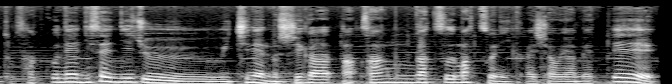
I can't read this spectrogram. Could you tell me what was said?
ー、と、昨年2021年の4月、3月末に会社を辞めて、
